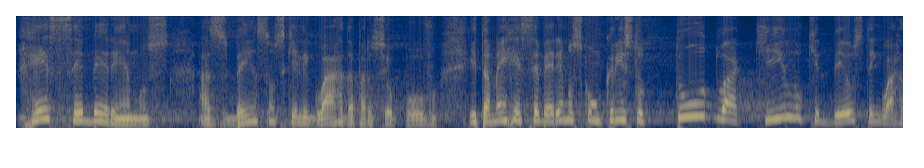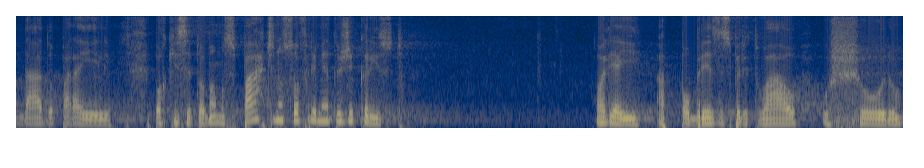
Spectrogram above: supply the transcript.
receberemos as bênçãos que Ele guarda para o seu povo. E também receberemos com Cristo tudo aquilo que Deus tem guardado para Ele, porque se tomamos parte nos sofrimentos de Cristo, olha aí a pobreza espiritual, o choro,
